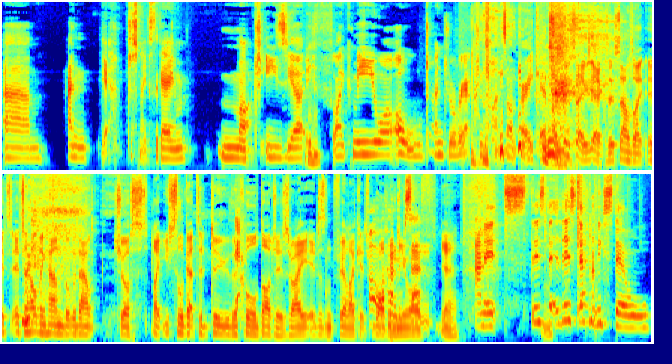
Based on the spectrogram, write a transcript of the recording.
Um, and yeah, just makes the game much easier if, like me, you are old and your reaction times aren't very good. I was going to say yeah, because it sounds like it's it's a helping hand, but without just like you still get to do the cool dodges, right? It doesn't feel like it's Oh, robbing you 100%. of yeah. and it's there's there's definitely still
